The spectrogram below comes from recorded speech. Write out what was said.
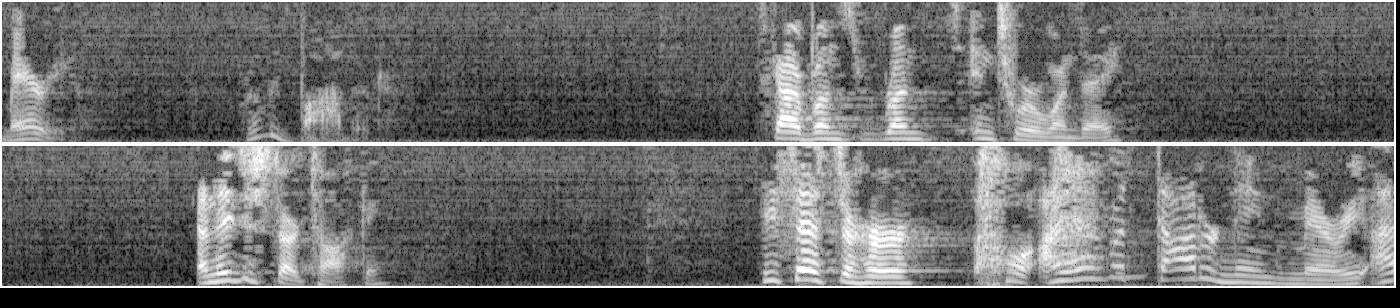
Mary, really bothered her. This guy runs, runs into her one day, and they just start talking. He says to her, Oh, I have a daughter named Mary. I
